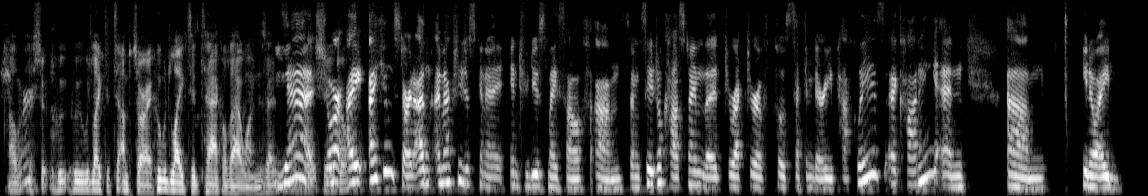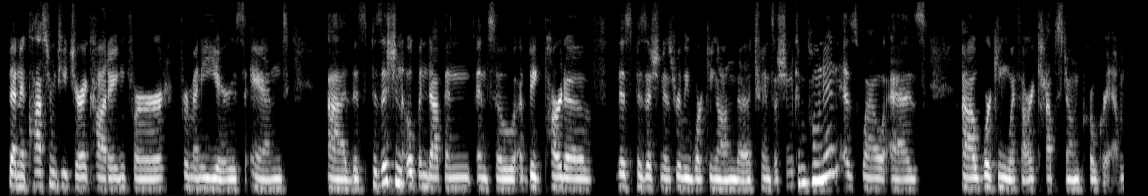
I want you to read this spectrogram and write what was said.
Sure. so who, who would like to i am sorry who would like to tackle that one? Is that yeah is that sure. I, I can start. I'm, I'm actually just going to introduce myself. Um, so i'm Sejal Costa. I'm the director of post-secondary pathways at Cotting, and um, you know i've been a classroom teacher at Cotting for for many years. And uh, this position opened up and, and so a big part of this position is really working on the transition component as well as uh, working with our capstone program.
